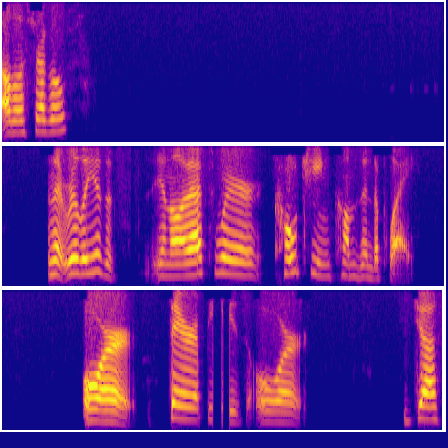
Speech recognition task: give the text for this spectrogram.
all those struggles. And it really is. It's you know, that's where coaching comes into play or therapies or just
